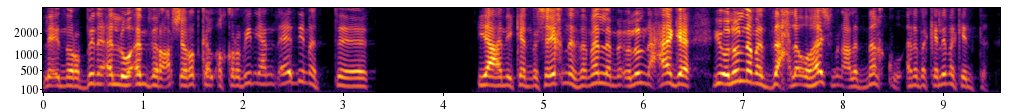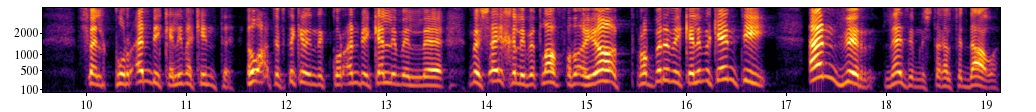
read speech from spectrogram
لأن ربنا قال له أنذر عشيرتك الأقربين. يعني الايه دي ما يعني كان مشايخنا زمان لما يقولوا لنا حاجة يقولوا لنا ما تزحلقوهاش من على دماغكم أنا بكلمك أنت. فالقرآن بيكلمك انت. اوعى تفتكر ان القرآن بيكلم المشايخ اللي بيطلعوا في فضائيات. ربنا بيكلمك انت أنذر. لازم نشتغل في الدعوة.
